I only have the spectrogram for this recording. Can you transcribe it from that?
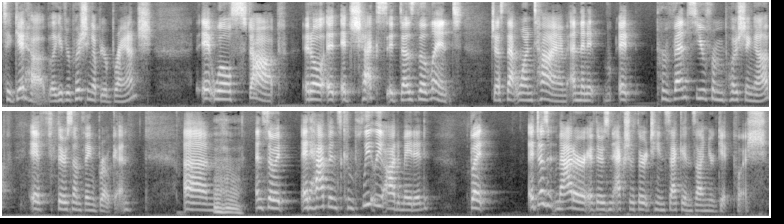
to github like if you're pushing up your branch it will stop. It'll it, it checks it does the lint just that one time and then it it prevents you from pushing up if there's something broken. Um, and so it it happens completely automated but it doesn't matter if there's an extra 13 seconds on your git push.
